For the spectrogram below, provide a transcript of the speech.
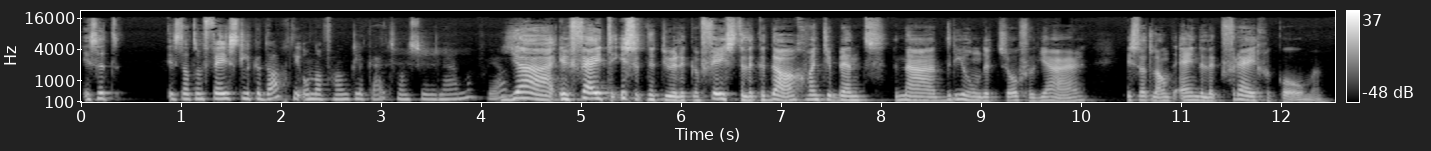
Is, het, is dat een feestelijke dag, die onafhankelijkheid van Suriname voor jou? Ja, in feite is het natuurlijk een feestelijke dag. Want je bent na 300 zoveel jaar, is dat land eindelijk vrijgekomen.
